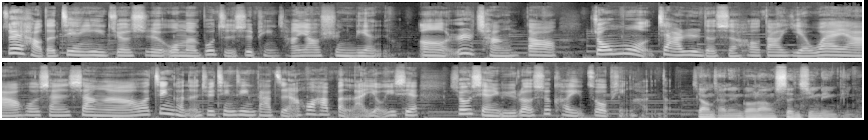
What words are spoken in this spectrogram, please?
最好的建议就是我们不只是平常要训练，嗯，日常到周末假日的时候到野外呀，或山上啊，或尽可能去亲近大自然，或它本来有一些休闲娱乐是可以做平衡的，这样才能够让身心灵平衡，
